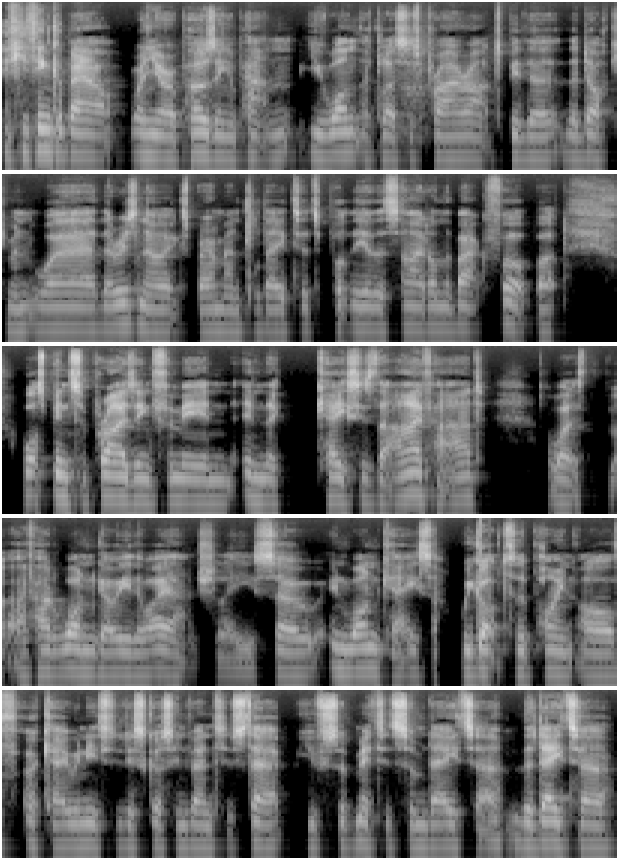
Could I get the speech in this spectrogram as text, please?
if you think about when you're opposing a patent, you want the closest prior art to be the, the document where there is no experimental data to put the other side on the back foot. But what's been surprising for me in, in the cases that I've had well, I've had one go either way actually. So in one case, we got to the point of okay, we need to discuss inventive step. You've submitted some data. The data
